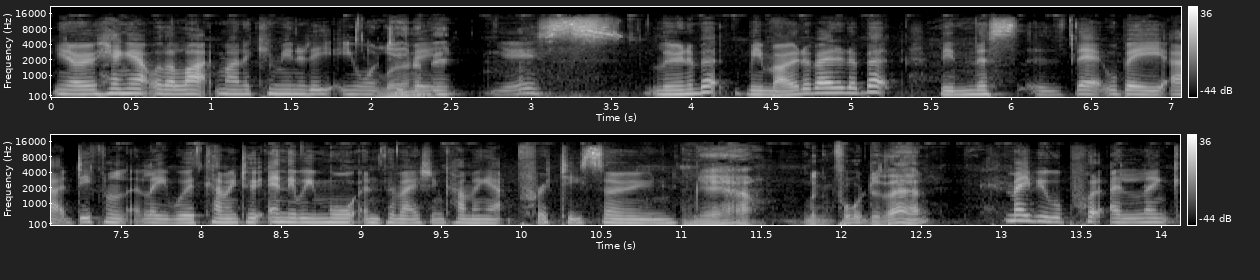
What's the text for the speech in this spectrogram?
you know, hang out with a like-minded community, you want Learn to a be bit. yes, learn a bit, be motivated a bit. Then this is that will be uh, definitely worth coming to, and there'll be more information coming out pretty soon. Yeah. Looking forward to that. Maybe we'll put a link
